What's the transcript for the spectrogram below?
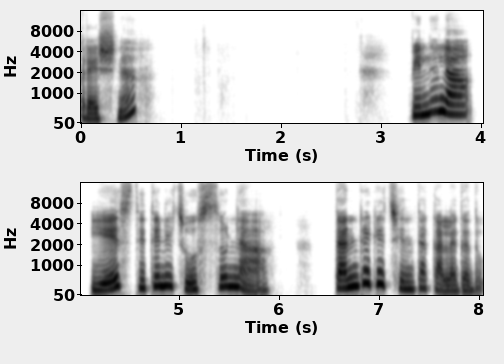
ప్రశ్న పిల్లల ఏ స్థితిని చూస్తున్నా తండ్రికి చింత కలగదు.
